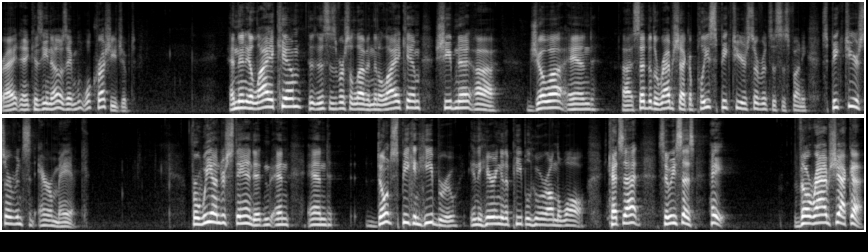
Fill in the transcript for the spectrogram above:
right? Because he knows hey, we'll crush Egypt. And then Eliakim, this is verse 11. Then Eliakim, Shebna, uh, Joah, and uh, said to the Rabshakeh, Please speak to your servants. This is funny. Speak to your servants in Aramaic. For we understand it, and, and, and don't speak in Hebrew in the hearing of the people who are on the wall. Catch that? So he says, Hey, the Rabshakeh,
